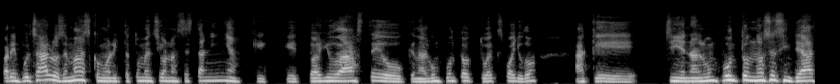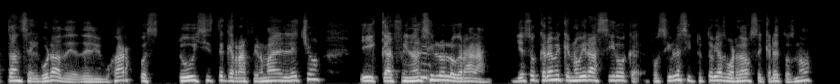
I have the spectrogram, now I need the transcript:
para impulsar a los demás, como ahorita tú mencionas, esta niña que, que tú ayudaste o que en algún punto tu expo ayudó a que si en algún punto no se sintiera tan segura de, dibujar, pues tú hiciste que reafirmar el hecho y que al final sí lo lograra. Y eso créeme que no hubiera sido posible si tú te habías guardado secretos, ¿no?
